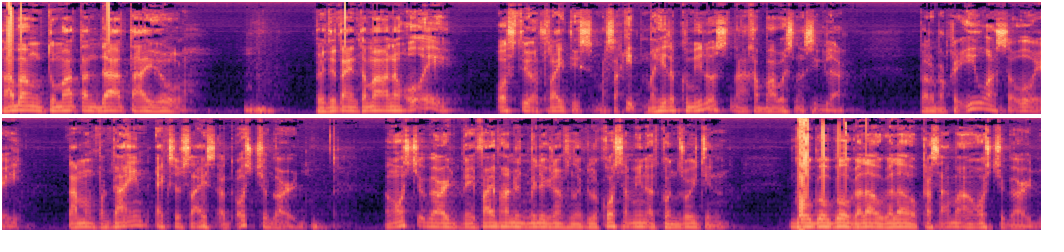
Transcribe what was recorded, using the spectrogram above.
Habang tumatanda tayo, pwede tayong tamaan ng OA, osteoarthritis. Masakit, mahirap kumilos, nakakabawas ng sigla. Para makaiwas sa OA, tamang pagkain, exercise at osteogard. Ang osteogard may 500 mg na glucosamine at chondroitin. Go, go, go, galaw, galaw, kasama ang osteogard.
